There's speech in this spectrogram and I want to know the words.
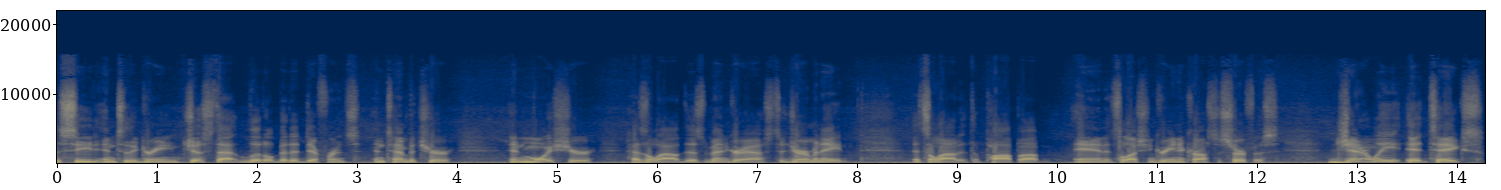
the seed into the green. Just that little bit of difference in temperature and moisture has allowed this bent grass to germinate. It's allowed it to pop up and it's lush and green across the surface. Generally, it takes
